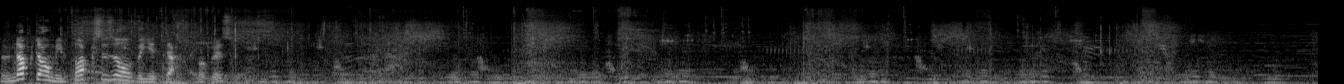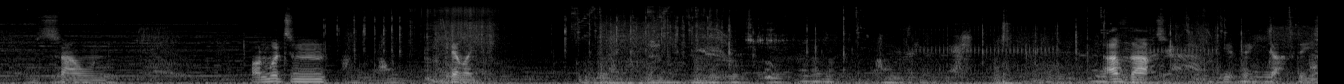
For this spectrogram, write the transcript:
You've knocked all my boxes over, you daft buggers. Sound. Onwards and killing. Have that, you big dafties.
